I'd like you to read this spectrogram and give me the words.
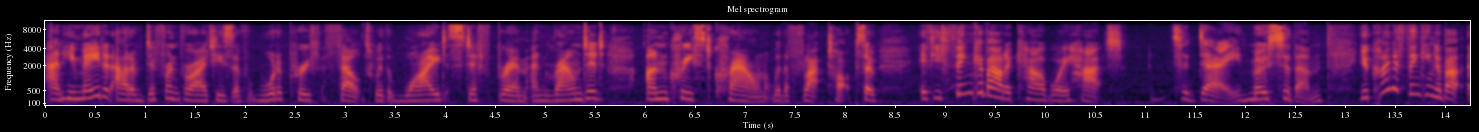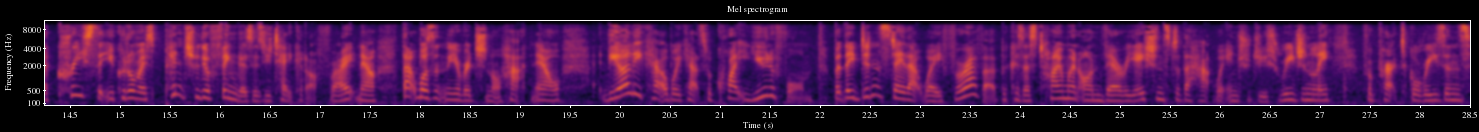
And he made it out of different varieties of waterproof felt with wide, stiff brim and rounded, uncreased crown with a flat top. So if you think about a cowboy hat, today, most of them, you're kind of thinking about a crease that you could almost pinch with your fingers as you take it off, right? Now, that wasn't the original hat. Now, the early cowboy hats were quite uniform, but they didn't stay that way forever because as time went on, variations to the hat were introduced regionally for practical reasons.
